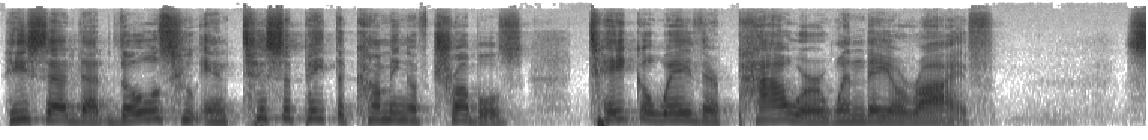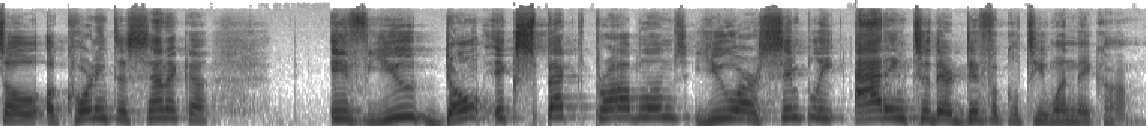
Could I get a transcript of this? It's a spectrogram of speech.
He said that those who anticipate the coming of troubles take away their power when they arrive. So, according to Seneca, if you don't expect problems, you are simply adding to their difficulty when they come.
